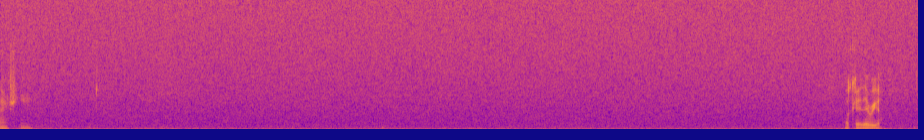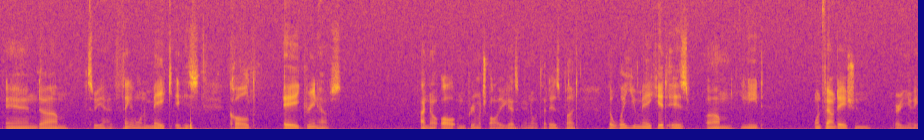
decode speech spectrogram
actually Okay, there we go. And, um, so yeah, the thing I want to make is called a greenhouse. I know all, pretty much all you guys are going to know what that is, but the way you make it is, um, you need one foundation, or you, you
